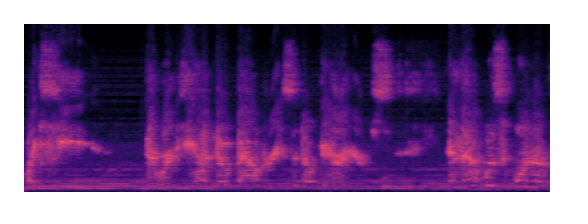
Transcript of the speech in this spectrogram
like he there were he had no boundaries and no barriers, and that was one of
